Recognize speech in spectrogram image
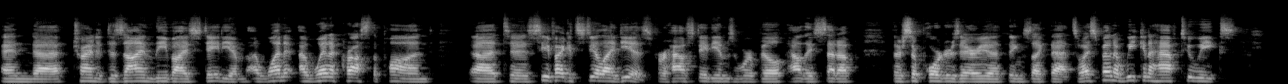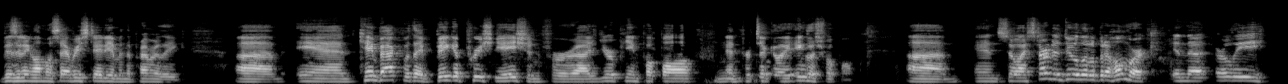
and uh, trying to design Levi's Stadium. I went, I went across the pond uh, to see if I could steal ideas for how stadiums were built, how they set up their supporters area, things like that. So I spent a week and a half, two weeks visiting almost every stadium in the Premier League um, and came back with a big appreciation for uh, European football mm-hmm. and particularly English football. Um, and so I started to do a little bit of homework in the early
